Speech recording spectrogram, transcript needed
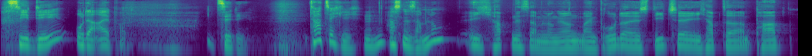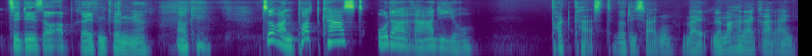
CD oder iPod? CD. Tatsächlich. Mhm. Hast du eine Sammlung? Ich habe eine Sammlung, ja. Und mein Bruder ist DJ. Ich habe da ein paar CDs auch abgreifen können, ja. Okay. Zoran, Podcast oder Radio? Podcast, würde ich sagen, weil wir machen ja gerade einen.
